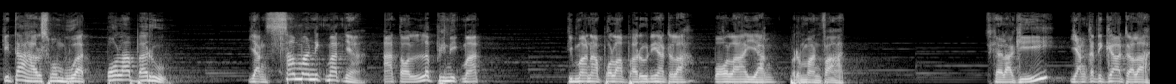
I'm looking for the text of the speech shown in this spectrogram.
Kita harus membuat pola baru yang sama nikmatnya atau lebih nikmat, di mana pola baru ini adalah pola yang bermanfaat. Sekali lagi, yang ketiga adalah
